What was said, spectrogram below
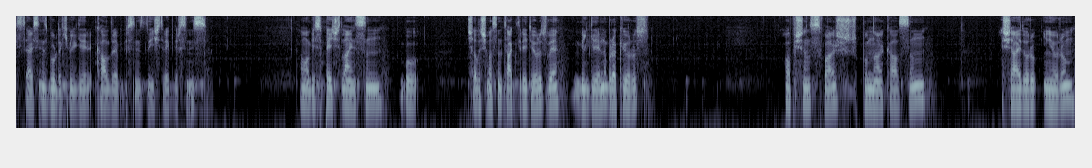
İsterseniz buradaki bilgileri kaldırabilirsiniz, değiştirebilirsiniz. Ama biz Page Lines'ın bu çalışmasını takdir ediyoruz ve bilgilerini bırakıyoruz. Options var. Bunlar kalsın. Aşağıya doğru iniyorum.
